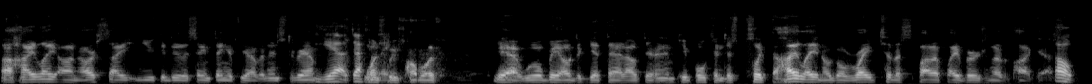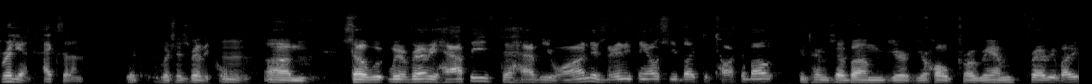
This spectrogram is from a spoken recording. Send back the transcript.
a, highlight on our site, and you can do the same thing if you have an Instagram. Yeah, definitely. Once we publish, yeah, we'll be able to get that out there, and then people can just click the highlight, and it'll go right to the Spotify version of the podcast. Oh, brilliant! Excellent. Which, which is really cool. Mm. Um, so we're very happy to have you on. Is there anything else you'd like to talk about in terms of um, your your whole program for everybody?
